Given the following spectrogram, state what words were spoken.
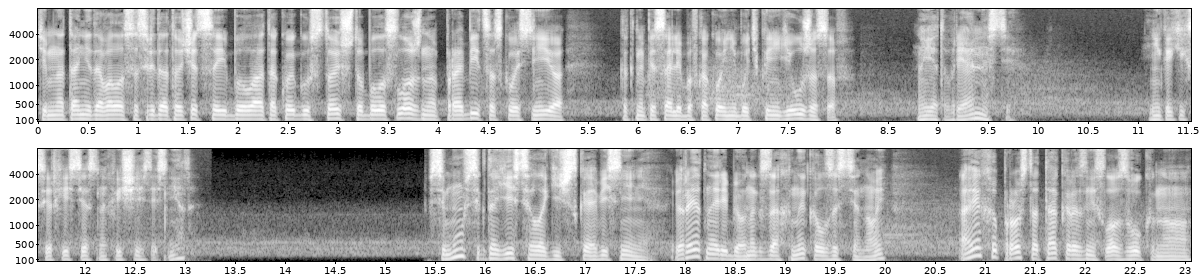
Темнота не давала сосредоточиться и была такой густой, что было сложно пробиться сквозь нее, как написали бы в какой-нибудь книге ужасов. Но я-то в реальности. И никаких сверхъестественных вещей здесь нет. Всему всегда есть логическое объяснение. Вероятно, ребенок захныкал за стеной, а эхо просто так разнесло звук, но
